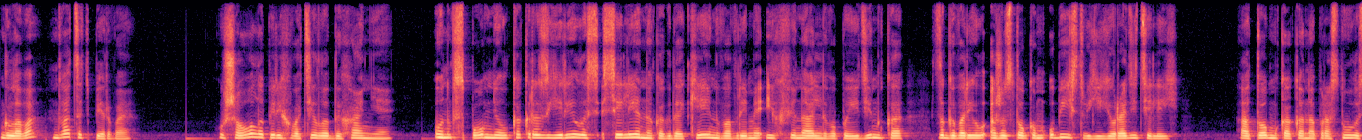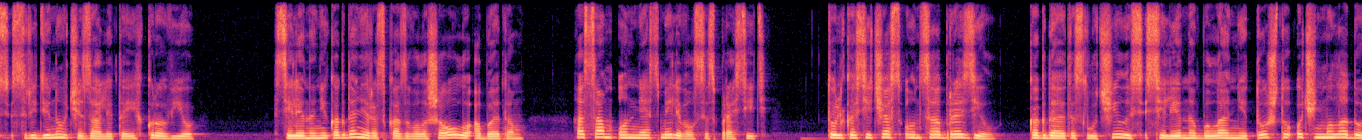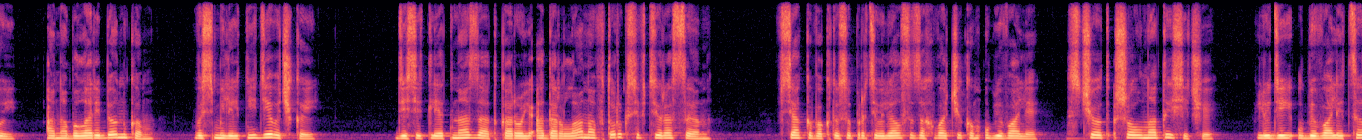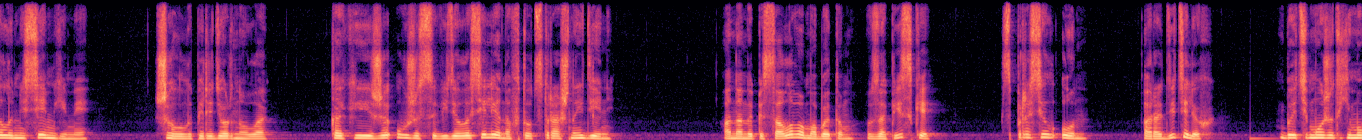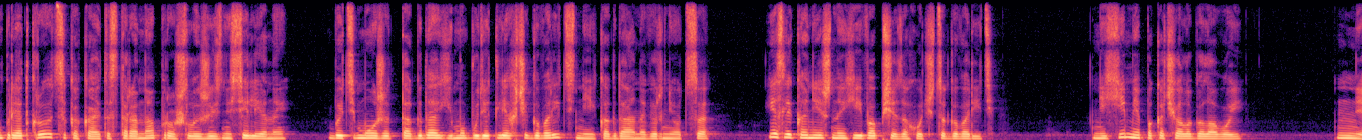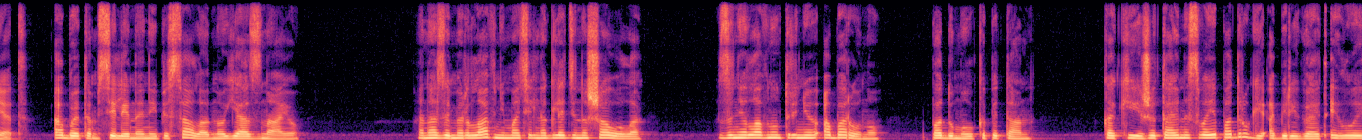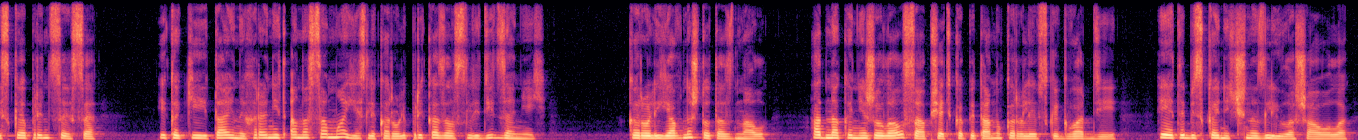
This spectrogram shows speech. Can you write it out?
Глава 21. У Шаола перехватило дыхание. Он вспомнил, как разъярилась Селена, когда Кейн во время их финального поединка заговорил о жестоком убийстве ее родителей. О том, как она проснулась среди ночи, залитая их кровью. Селена никогда не рассказывала Шаолу об этом, а сам он не осмеливался спросить. Только сейчас он сообразил. Когда это случилось, Селена была не то что очень молодой, она была ребенком – восьмилетней девочкой. Десять лет назад король Адарлана вторгся в Тирасен. Всякого, кто сопротивлялся захватчикам, убивали. Счет шел на тысячи. Людей убивали целыми семьями. Шаула передернула. Какие же ужасы видела Селена в тот страшный день. «Она написала вам об этом в записке?» Спросил он. «О родителях?» Быть может, ему приоткроется какая-то сторона прошлой жизни Селены. Быть может, тогда ему будет легче говорить с ней, когда она вернется. Если, конечно, ей вообще захочется говорить. Нехимия покачала головой. «Нет, об этом Селена не писала, но я знаю». Она замерла, внимательно глядя на Шаола. «Заняла внутреннюю оборону», — подумал капитан. «Какие же тайны своей подруги оберегает эйлуэйская принцесса? И какие тайны хранит она сама, если король приказал следить за ней?» Король явно что-то знал, однако не желал сообщать капитану Королевской гвардии, и это бесконечно злило Шаола.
